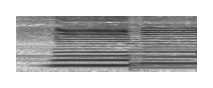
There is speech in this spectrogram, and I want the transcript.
Mm-hmm.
